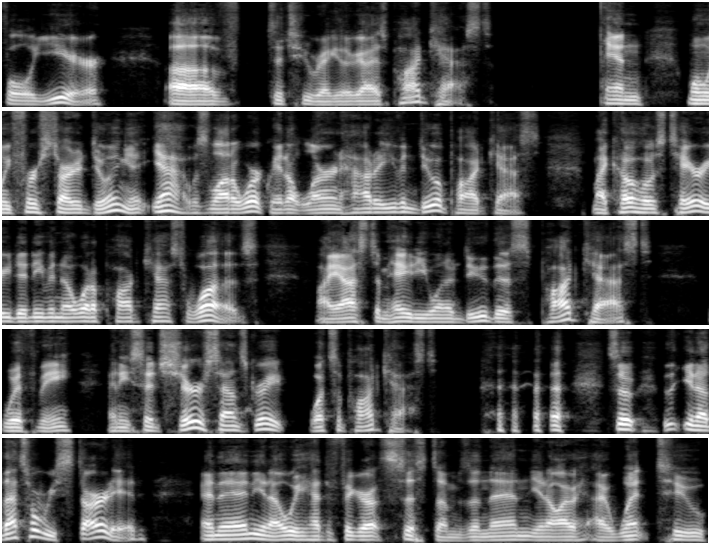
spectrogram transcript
full year of the two regular guys podcast. And when we first started doing it, yeah, it was a lot of work. We had to learn how to even do a podcast. My co host, Terry, didn't even know what a podcast was. I asked him, Hey, do you want to do this podcast with me? And he said, Sure, sounds great. What's a podcast? so, you know, that's where we started. And then, you know, we had to figure out systems. And then, you know, I, I went to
